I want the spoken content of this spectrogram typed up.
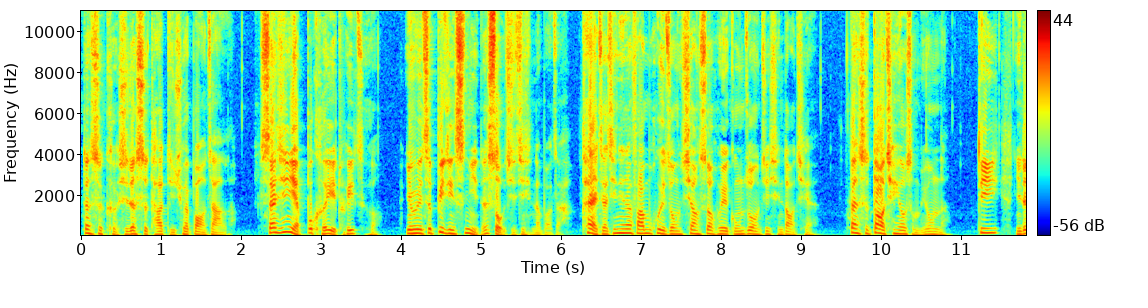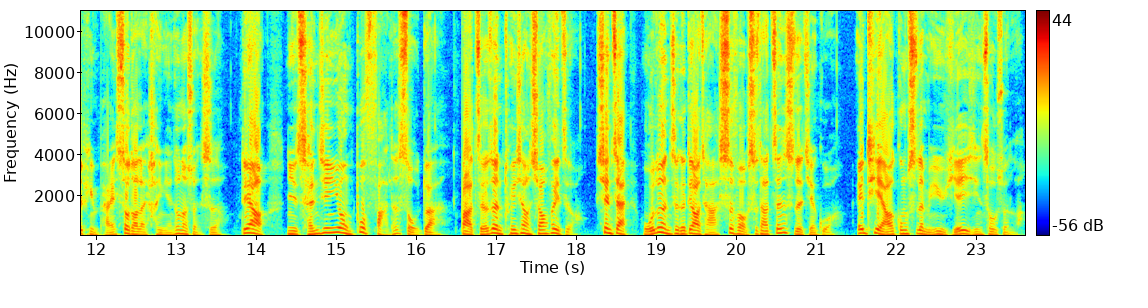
但是可惜的是，它的确爆炸了。三星也不可以推责，因为这毕竟是你的手机进行的爆炸。他也在今天的发布会中向社会公众进行道歉。但是道歉有什么用呢？第一，你的品牌受到了很严重的损失；第二，你曾经用不法的手段把责任推向消费者。现在，无论这个调查是否是他真实的结果，ATL 公司的名誉也已经受损了。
